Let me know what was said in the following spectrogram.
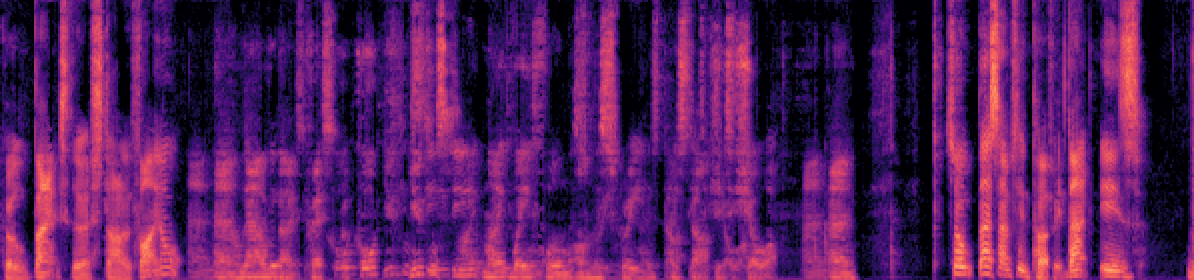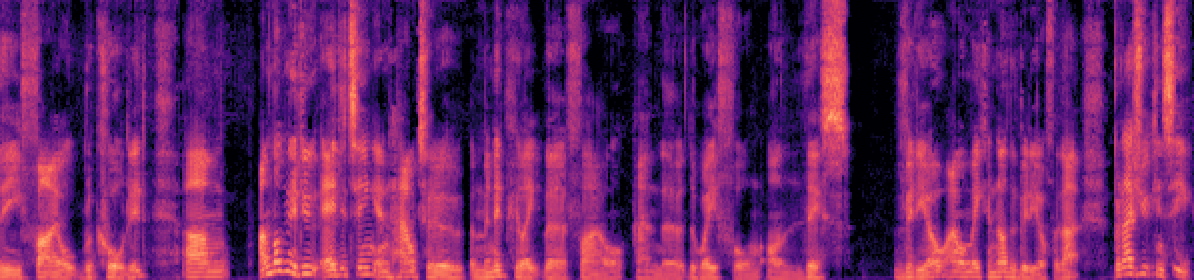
go back to the start of the file. And now that I press record, you can, you can see my waveform on the screen has started to show up. And so that's absolutely perfect. That is the file recorded. Um, I'm not going to do editing and how to manipulate the file and the, the waveform on this video. I will make another video for that. But as you can see,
